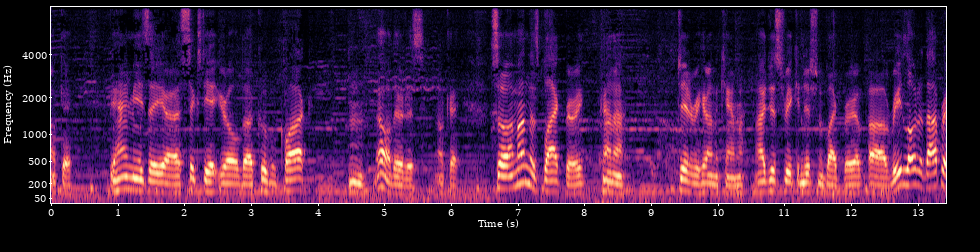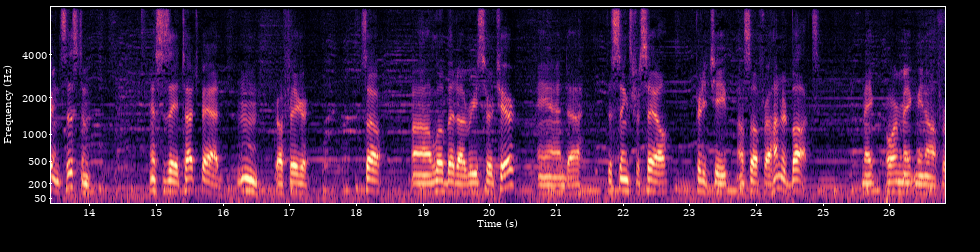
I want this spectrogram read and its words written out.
Okay. Behind me is a 68 year old uh, Kugel clock. Hmm. Oh, there it is. Okay. So I'm on this Blackberry, kind of jittery here on the camera. I just reconditioned the BlackBerry. Uh, reloaded the operating system. This is a touchpad. Hmm, go figure. So, uh, a little bit of research here, and uh, this thing's for sale, pretty cheap. I'll sell for a hundred bucks. Make or make me an offer.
